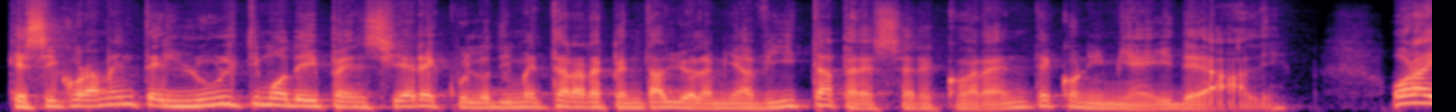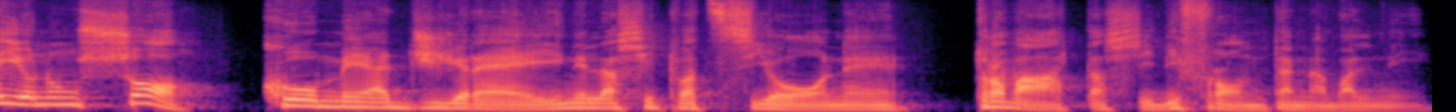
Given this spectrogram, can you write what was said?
che sicuramente l'ultimo dei pensieri è quello di mettere a repentaglio la mia vita per essere coerente con i miei ideali. Ora io non so come agirei nella situazione trovatasi di fronte a Navalny.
